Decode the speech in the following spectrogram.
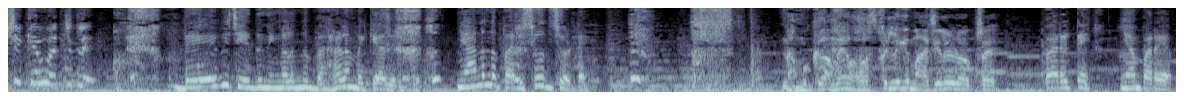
നാത്തിനെ രക്ഷിക്കാൻ പറ്റില്ലേ ദയവ് ചെയ്ത് നിങ്ങളൊന്ന് ബഹളം വെക്കാതിരിക്കും ഞാനൊന്ന് പരിശോധിച്ചോട്ടെ നമുക്ക് അമ്മയെ ഹോസ്പിറ്റലിലേക്ക് മാറ്റിയല്ലോ ഡോക്ടറെ വരട്ടെ ഞാൻ പറയാം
